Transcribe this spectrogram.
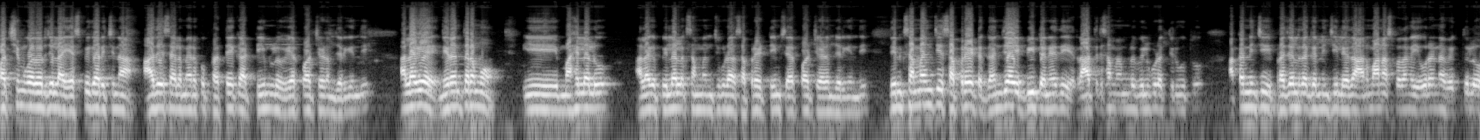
పశ్చిమ గోదావరి జిల్లా ఎస్పీ గారు ఇచ్చిన ఆదేశాల మేరకు ప్రత్యేక టీంలు ఏర్పాటు చేయడం జరిగింది. అలాగే నిరంతరము ఈ మహిళలు అలాగే పిల్లలకు సంబంధించి కూడా సపరేట్ టీమ్స్ ఏర్పాటు చేయడం జరిగింది. దీనికి సంబంధించి సపరేట్ గంజాయి బీట్ అనేది రాత్రి సమయంలో వీళ్ళు కూడా తిరుగుతూ అక్కడి నుంచి ప్రజల దగ్గర నుంచి లేదా అనుమానాస్పదంగా ఎవరైనా వ్యక్తులు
